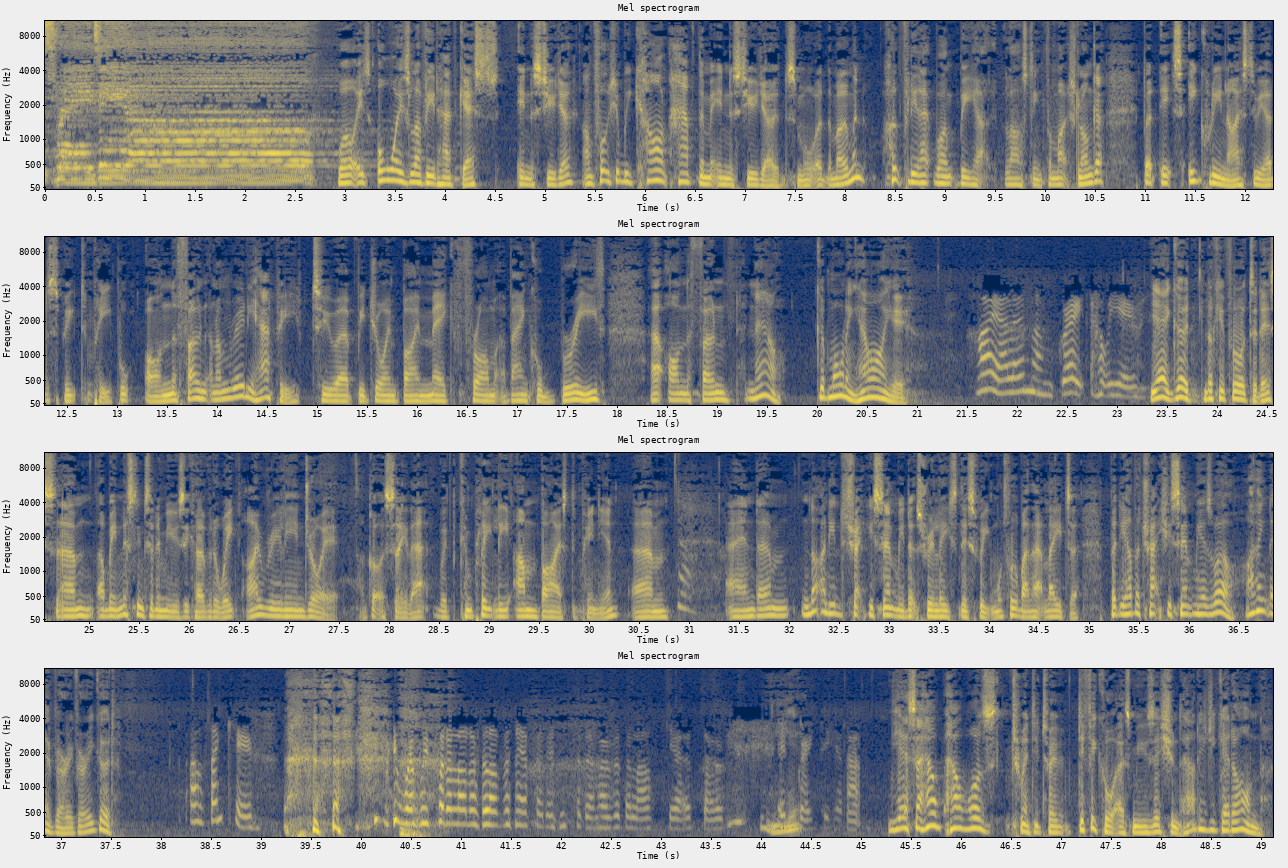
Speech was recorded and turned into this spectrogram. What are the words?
Radio. Well, it's always lovely to have guests in the studio. Unfortunately, we can't have them in the studio at the moment. Hopefully, that won't be uh, lasting for much longer. But it's equally nice to be able to speak to people on the phone. And I'm really happy to uh, be joined by Meg from a band called Breathe uh, on the phone now. Good morning. How are you? Hi, Alan. I'm great. How are you? Yeah, good. Looking forward to this. Um, I've been listening to the music over the week. I really enjoy it. I've got to say that with completely unbiased opinion. Um, And um, not only the track you sent me that's released this week, and we'll talk about that later, but the other tracks you sent me as well. I think they're very, very good. Oh, thank you. well, we put a lot of love and effort into them over the last year, so it's Yeah. great to hear that. Yeah, so how, how was 2020 difficult as musicians? How did you get on?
